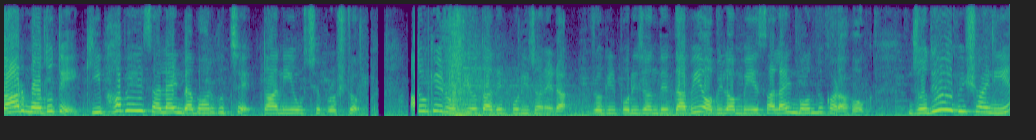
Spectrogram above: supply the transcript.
কার মদতে কীভাবে এই স্যালাইন ব্যবহার হচ্ছে তা নিয়ে উঠছে প্রশ্ন। আতঙ্কে রোগী ও তাদের পরিজনেরা। রোগীর পরিজনদের দাবি, অবিলম্বে এ স্যালাইন বন্ধ করা হোক। যদিও এই বিষয় নিয়ে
